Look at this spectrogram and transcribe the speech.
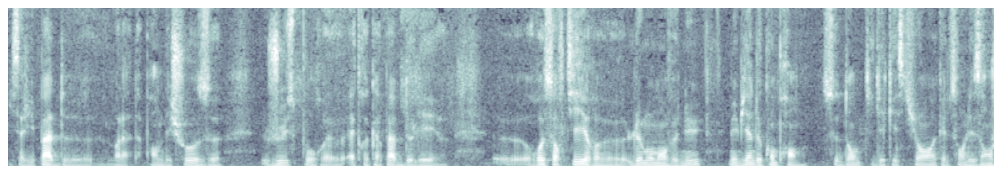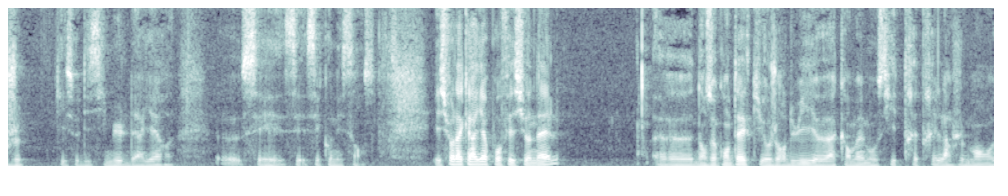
Il ne s'agit pas d'apprendre des choses juste pour euh, être capable de les ressortir le moment venu, mais bien de comprendre ce dont il est question et quels sont les enjeux qui se dissimulent derrière ces, connaissances. Et sur la carrière professionnelle, dans un contexte qui aujourd'hui a quand même aussi très très largement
